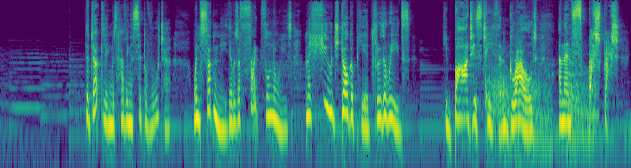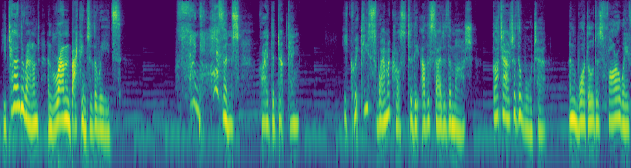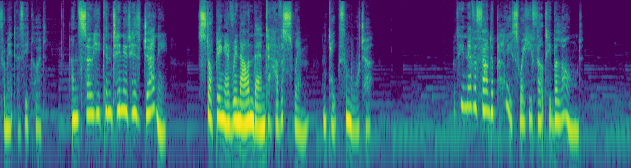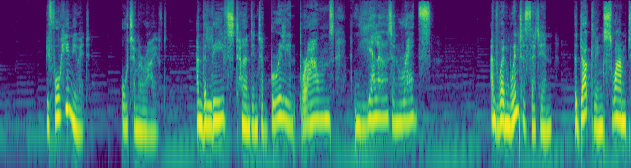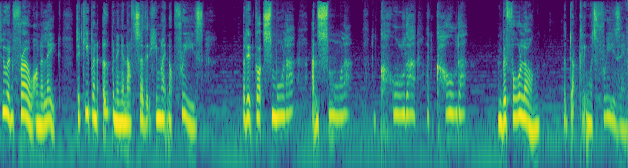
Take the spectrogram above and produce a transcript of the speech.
The duckling was having a sip of water when suddenly there was a frightful noise and a huge dog appeared through the reeds. He barred his teeth and growled, and then splash, splash, he turned around and ran back into the reeds. Thank heavens! cried the duckling. He quickly swam across to the other side of the marsh, got out of the water, and waddled as far away from it as he could. And so he continued his journey, stopping every now and then to have a swim and take some water. But he never found a place where he felt he belonged. Before he knew it, autumn arrived, and the leaves turned into brilliant browns and yellows and reds. And when winter set in, the duckling swam to and fro on a lake to keep an opening enough so that he might not freeze. But it got smaller and smaller and colder and colder, and before long the duckling was freezing.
